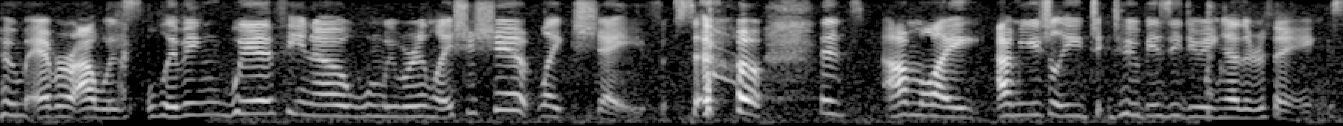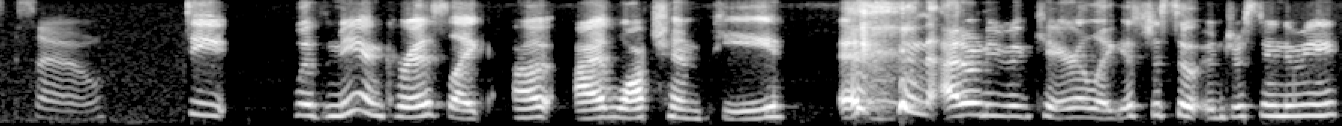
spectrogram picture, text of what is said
whomever I was living with. You know, when we were in relationship, like shave. So it's I'm like I'm usually t- too busy doing other things. So See, with me and Chris, like I, I watch him pee, and I don't even care. Like it's just so interesting to me.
